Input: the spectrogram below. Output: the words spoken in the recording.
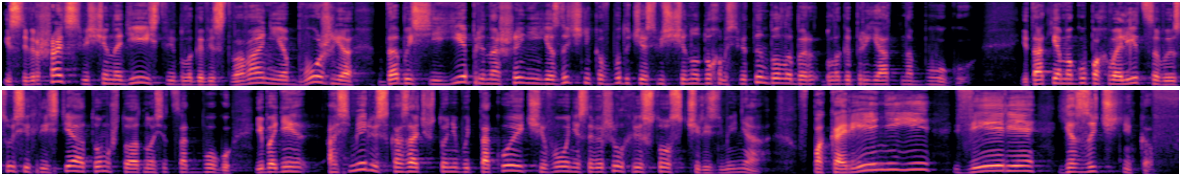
и совершать священнодействие и благовествование Божье, дабы сие приношение язычников, будучи освящено Духом Святым, было бы благоприятно Богу. Итак, я могу похвалиться в Иисусе Христе о том, что относится к Богу, ибо не осмелюсь сказать что-нибудь такое, чего не совершил Христос через меня, в покорении вере язычников –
